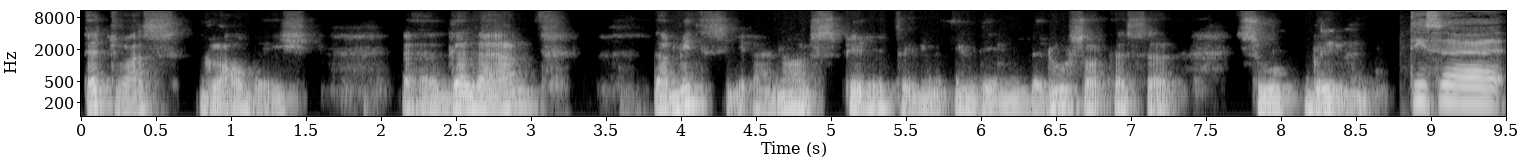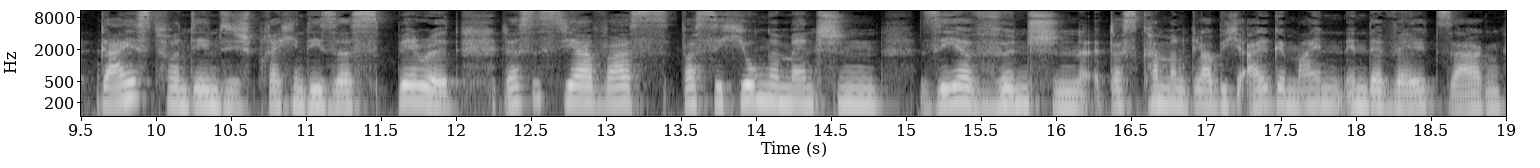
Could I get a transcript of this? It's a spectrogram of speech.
etwas, glaube ich, äh, gelernt damit sie einen Spirit in, in den Berufsorchester zu bringen. Dieser Geist, von dem Sie sprechen, dieser Spirit, das ist ja was, was sich junge Menschen sehr wünschen. Das kann man, glaube ich, allgemein in der Welt sagen.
